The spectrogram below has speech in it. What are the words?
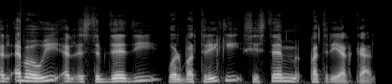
الأبوي الاستبدادي والبطريقي système patriarcal.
